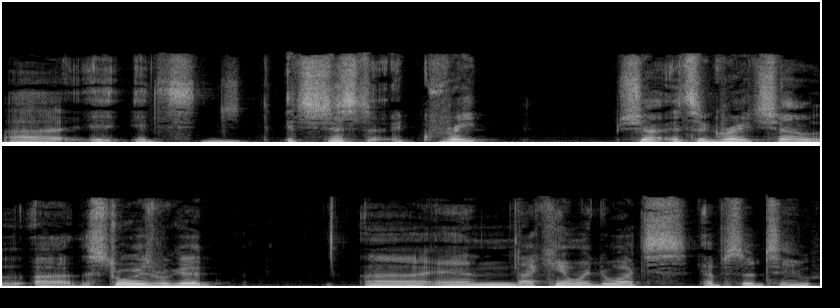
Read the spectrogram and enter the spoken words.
Uh, it, it's it's just a great show. It's a great show. Uh, the stories were good, uh, and I can't wait to watch episode two.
